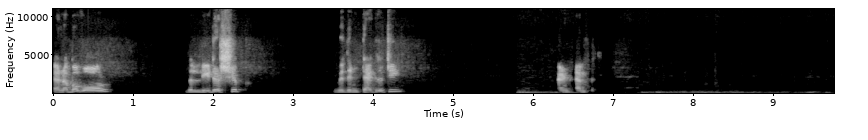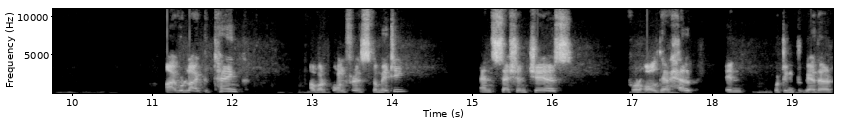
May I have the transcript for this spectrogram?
And above all, the leadership with integrity and empathy. I would like to thank our conference committee and session chairs for all their help in putting together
